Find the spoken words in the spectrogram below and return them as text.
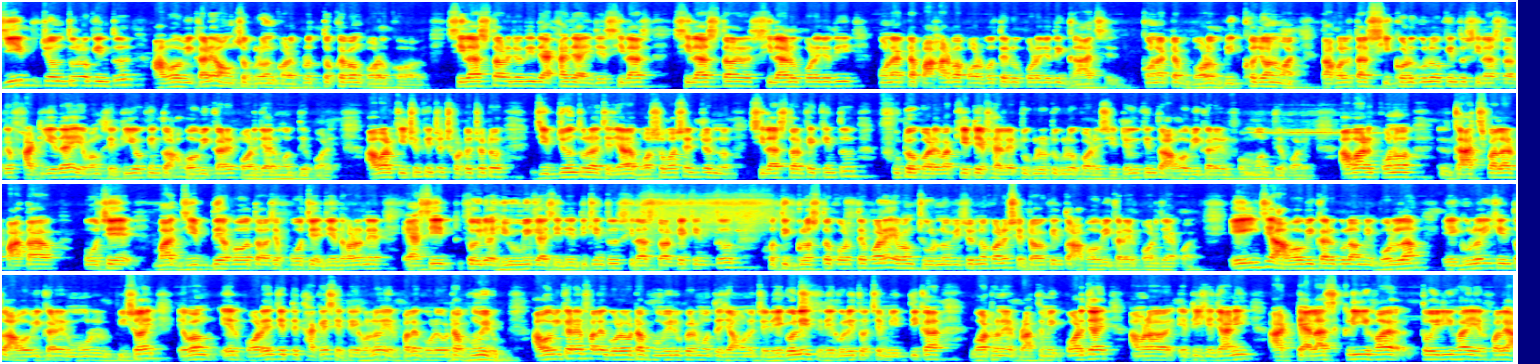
জীব জন্তুরও কিন্তু আবহবিকারে অংশগ্রহণ করে, প্রত্যক্ষ এবং পরোক্ষভাবে। শিলাস্তর যদি দেখা যায় যে শিলা, শিলাস্তর, শিলার উপরে যদি কোনো একটা পাহাড় বা পর্বতের উপরে যদি গাছ, কোনো একটা বড় বৃক্ষ জন্মায়, তাহলে তার শিকড়গুলো কিন্তু শিলাস্তরকে ফাটিয়ে দেয় এবং সেটিও কিন্তু আবহবিকারের পর্যায়ের মধ্যে পড়ে। আবার কিছু কিছু ছোট ছোট জীবজন্তুর আছে যারা বসবাসের জন্য শিলাস্তরকে কিন্তু ফুটো করে বা কেটে ফেলে, টুকরো টুকরো করে, সেটাও কিন্তু আবহবিকারের ফ- মধ্যে পড়ে। আবার কোনো গাছপালার পাতা পচে বা জীবদেহ তো হচ্ছে পচে, যে ধরনের অ্যাসিড তৈরি হয়, হিউমিক অ্যাসিড, এটি কিন্তু শিলাস্তরকে কিন্তু ক্ষতিগ্রস্ত করতে পারে এবং চূর্ণ বিচূর্ণ করে, সেটাও কিন্তু আবহবিকারের পর্যায়ে পড়ে এই যে আবহবিকারগুলো আমি বললাম, এগুলোই কিন্তু আবহবিকারের মূল বিষয় এবং এর পরে যেটি থাকে, সেটি হলো এর ফলে গড়ে ওঠা ভূমিরূপ। আবহবিকারের ফলে গড়ে ওঠা ভূমিরূপের মধ্যে যেমন হচ্ছে রেগলিত রেগলিত হচ্ছে মৃত্তিকা গঠনের প্রাথমিক পর্যায়, আমরা এটিকে জানি। আর ট্যালাস্ক্রি হয়, তৈরি হয়, এর ফলে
